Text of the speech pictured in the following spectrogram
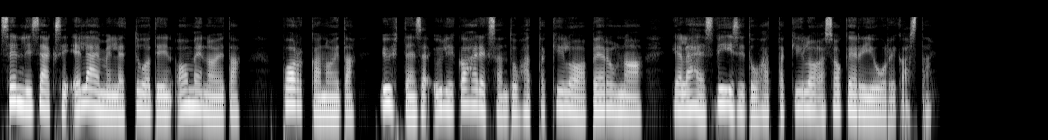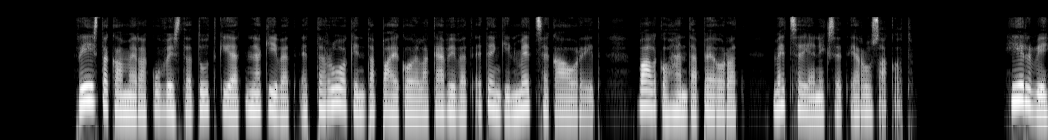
Sen lisäksi eläimille tuotiin omenoita, porkkanoita, yhteensä yli 8000 kiloa perunaa ja lähes 5000 kiloa sokerijuurikasta. Riistakamerakuvista tutkijat näkivät, että ruokintapaikoilla kävivät etenkin metsäkauriit, valkohäntäpeurat, metsäjänikset ja rusakot. Hirvi,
